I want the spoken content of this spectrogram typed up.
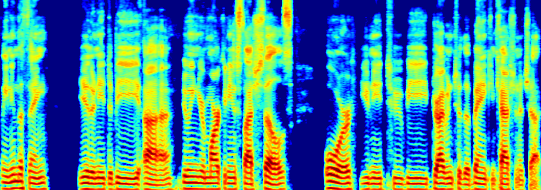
cleaning the thing, you either need to be uh, doing your marketing slash sales, or you need to be driving to the bank and cashing a check.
